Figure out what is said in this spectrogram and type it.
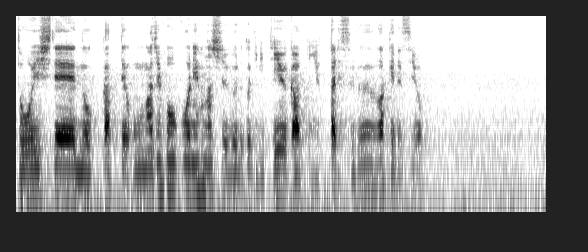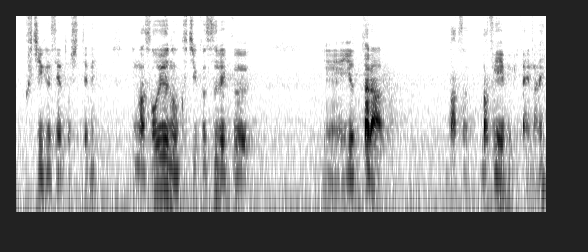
同意して乗っかって同じ方向に話を振るときにっていうかって言ったりするわけですよ。口癖としてね。今そういうのを駆逐すべく、えー、言ったら罰、罰ゲームみたいなね。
